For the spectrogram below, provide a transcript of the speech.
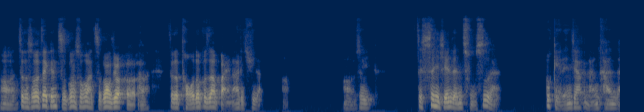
哦，这个时候再跟子贡说话，子贡就呃啊，这个头都不知道摆哪里去了，啊，啊，所以这圣贤人处事啊，不给人家难堪的，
